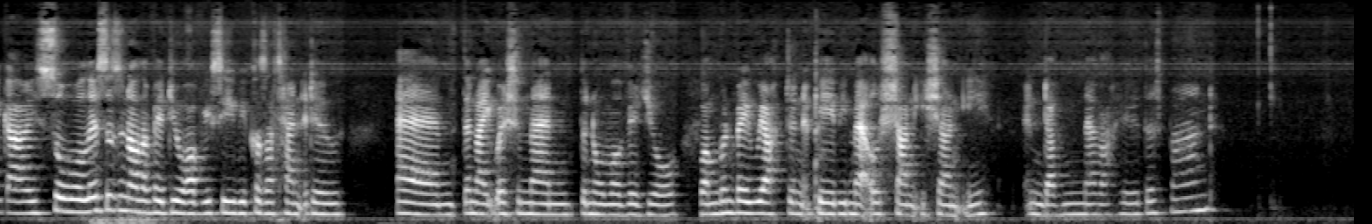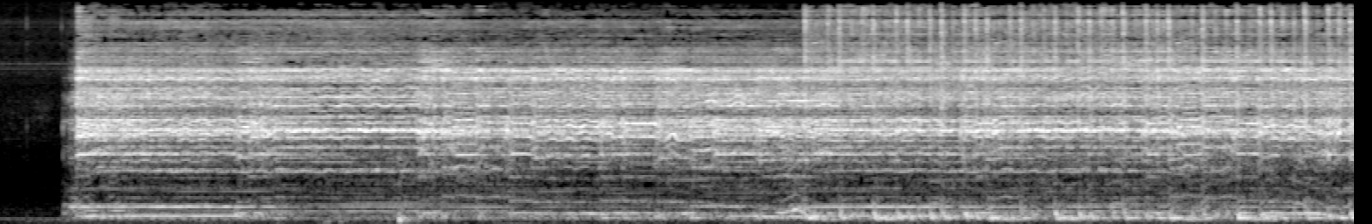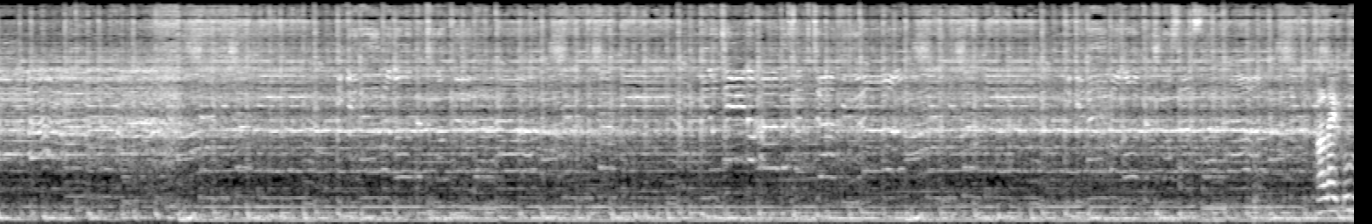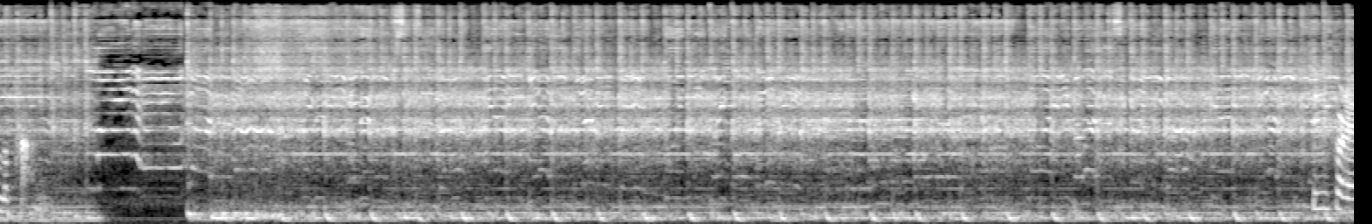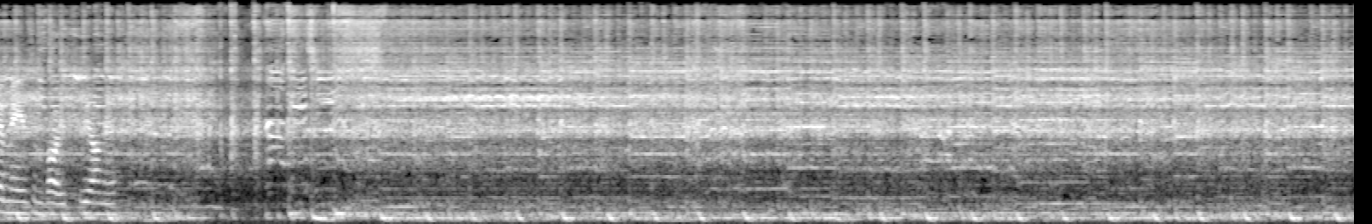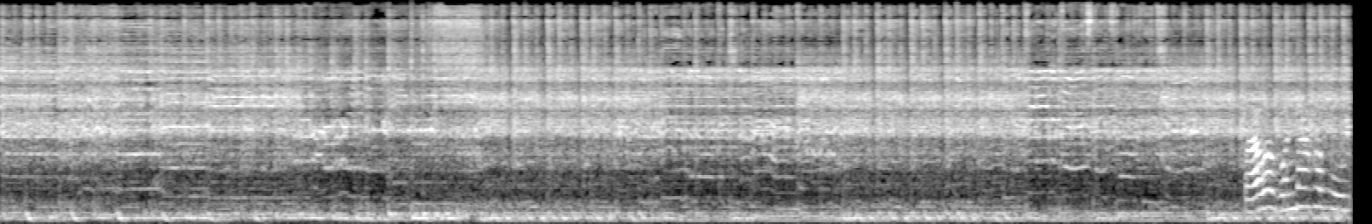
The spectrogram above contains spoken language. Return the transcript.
Right guys, so this is another video obviously because I tend to do um, the Nightwish and then the normal video. I'm going to be reacting to Babymetal Shanti Shanti and I've never heard this band. I like all the pants. She's got an amazing voice to be honest. Wow, I wonder how old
